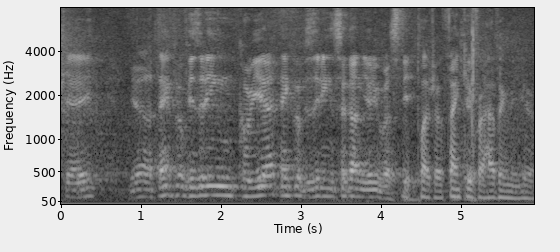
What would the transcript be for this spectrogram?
Okay. Yeah, thanks for visiting Korea. Thanks for visiting Sogang University. Pleasure. Thank you for having me here.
